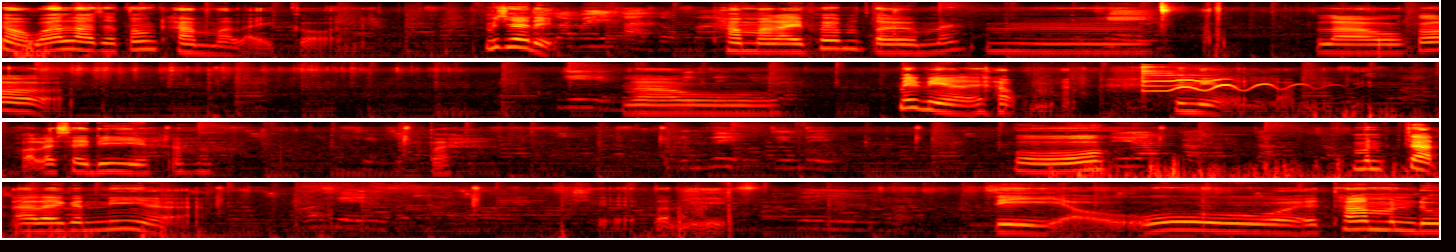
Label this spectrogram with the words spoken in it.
ก่อนว่าเราจะต้องทำอะไรก่อน ไม่ใช่ด็กจะไปตัดดอกไม้ทำอะไรเพิ่มเติมไหมอืมเราก็เราไม่มีอะไรทำอะไม่มีอะไรทำจริงๆขออะไรใส่ดีอะไปโหมันกัดอะไรกันเนี่ยโอเคหนูจะตายแล้วโอเคตอนนี้ เตี๋ยวโอ้ยถ้ามันดู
